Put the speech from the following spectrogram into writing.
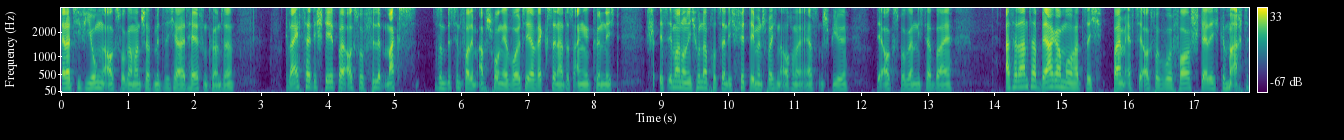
relativ jungen Augsburger Mannschaft mit Sicherheit helfen könnte. Gleichzeitig steht bei Augsburg Philipp Max so ein bisschen vor dem Absprung. Er wollte ja wechseln, hat das angekündigt ist immer noch nicht hundertprozentig fit, dementsprechend auch im ersten Spiel der Augsburger nicht dabei. Atalanta Bergamo hat sich beim FC Augsburg wohl vorstellig gemacht,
